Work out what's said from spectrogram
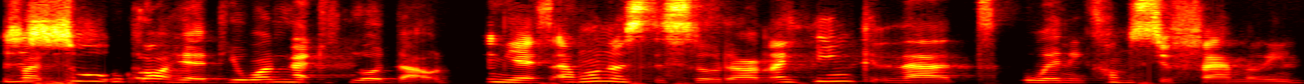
But so go ahead. You want me I, to slow down? Yes, I want us to slow down. I think that when it comes to family,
